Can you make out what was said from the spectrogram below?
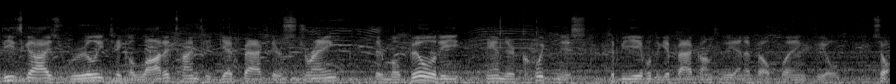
these guys really take a lot of time to get back their strength, their mobility, and their quickness to be able to get back onto the NFL playing field. So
